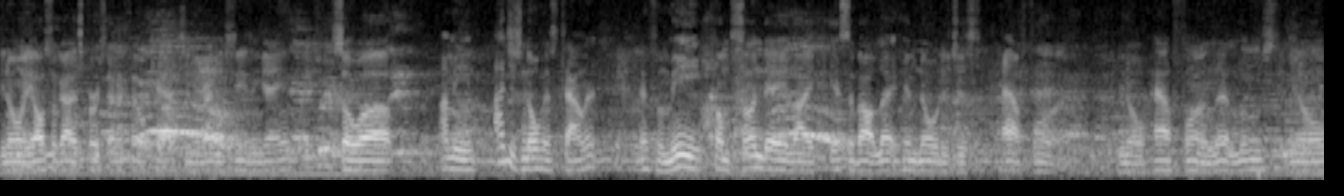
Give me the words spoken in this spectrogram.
You know, he also got his first NFL catch in the regular season game. So, uh, I mean, I just know his talent, and for me, come Sunday, like it's about letting him know to just have fun you know, have fun, let loose, you know,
